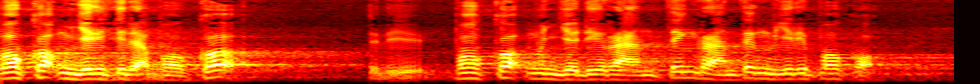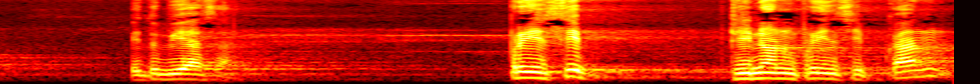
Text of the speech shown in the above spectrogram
Pokok menjadi tidak pokok jadi pokok menjadi ranting ranting menjadi pokok itu biasa prinsip dinon prinsipkan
